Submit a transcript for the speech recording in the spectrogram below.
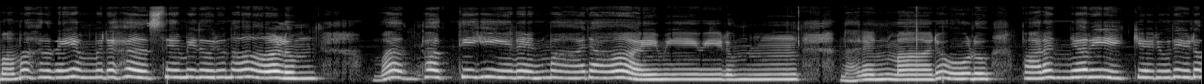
മമ ഹൃദയം രഹസ്യമിതൊരു നാളും മദ്ഭക്തിഹീനന്മാരായി മേവിടും. നരന്മാരോടു പറഞ്ഞറിയിക്കരുതിടും.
